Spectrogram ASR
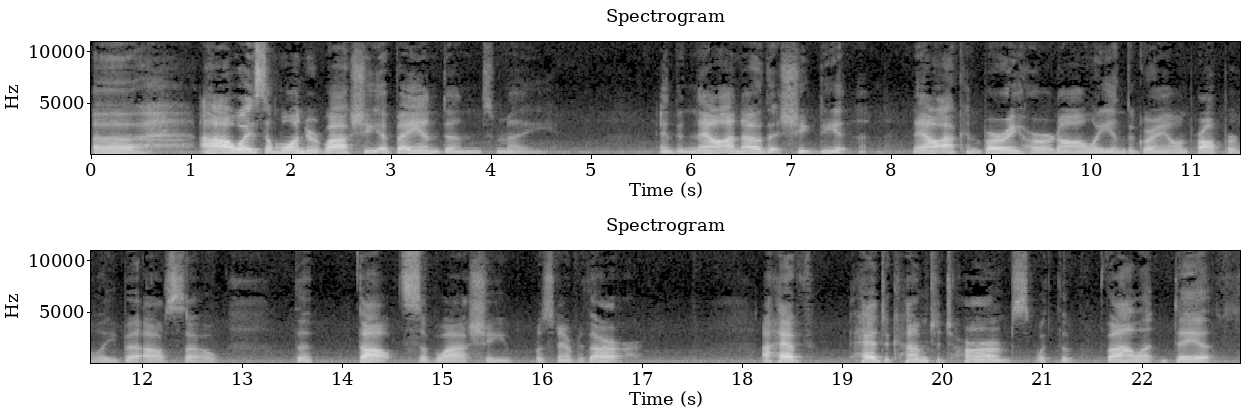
Uh, I always wondered why she abandoned me. And now I know that she didn't. Now I can bury her not only in the ground properly, but also the thoughts of why she was never there. I have had to come to terms with the violent death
